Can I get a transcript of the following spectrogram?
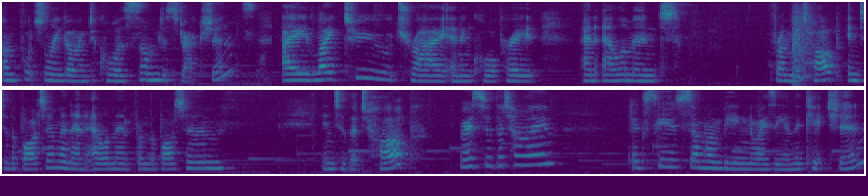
unfortunately going to cause some distractions. I like to try and incorporate an element from the top into the bottom and an element from the bottom into the top most of the time. Excuse someone being noisy in the kitchen,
